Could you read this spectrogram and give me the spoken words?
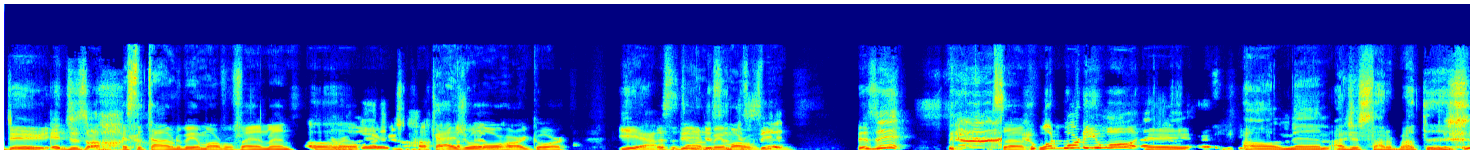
Dude, it just oh, It's the time to be a Marvel fan, man. oh my God. Casual or hardcore. yeah. This is the dude, time to be a Marvel this is it. fan. This is it. So what more do you want? Hey, oh, man. I just thought about this.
